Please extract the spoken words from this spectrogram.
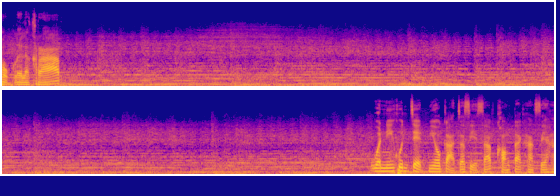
หกเลยล่ะครับ วันนี้คุณเจ็ดมีโอกาสจะเสียทรัพย์ของแตกหักเสียห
